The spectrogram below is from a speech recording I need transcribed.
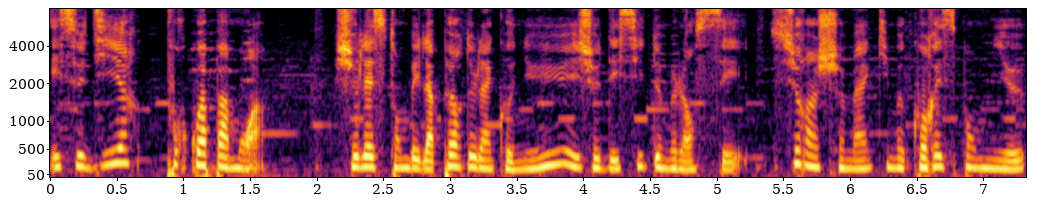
et se dire pourquoi pas moi? Je laisse tomber la peur de l'inconnu et je décide de me lancer sur un chemin qui me correspond mieux.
